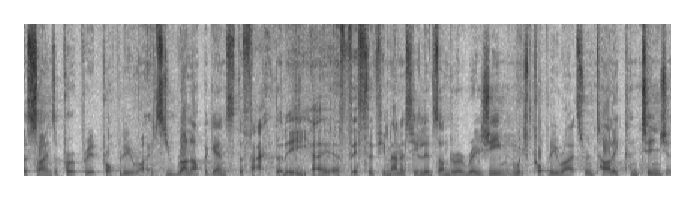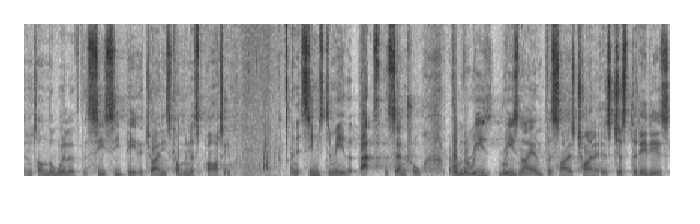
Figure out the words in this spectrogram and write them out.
assigns appropriate property rights, you run up against the fact that a, a fifth of humanity lives under a regime in which property rights are entirely contingent on the will of the CCP, the Chinese Communist Party. And it seems to me that that's the central problem. The re- reason I emphasize China is just that it is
